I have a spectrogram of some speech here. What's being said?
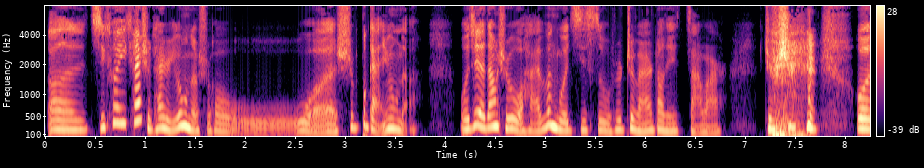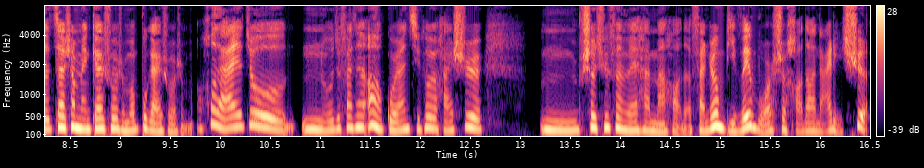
呃，极客一开始开始用的时候，我是不敢用的。我记得当时我还问过基斯，我说这玩意儿到底咋玩儿？就是 我在上面该说什么，不该说什么。后来就嗯，我就发现哦，果然极客还是嗯，社区氛围还蛮好的，反正比微博是好到哪里去了。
